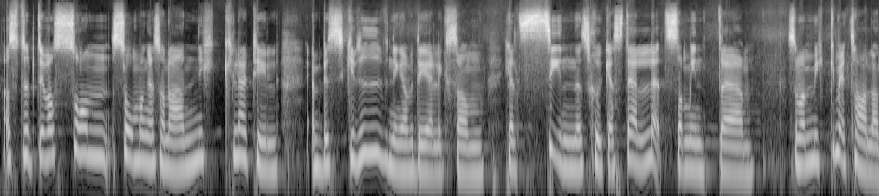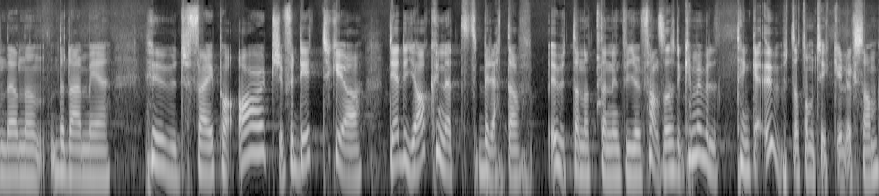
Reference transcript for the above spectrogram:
Alltså typ, det var sån, så många sådana nycklar till en beskrivning av det liksom helt sinnessjuka stället som inte som var mycket mer talande än det där med hudfärg på Archie. För det tycker jag, det hade jag kunnat berätta utan att den intervjun fanns. Alltså det kan man väl tänka ut att de tycker. Liksom.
